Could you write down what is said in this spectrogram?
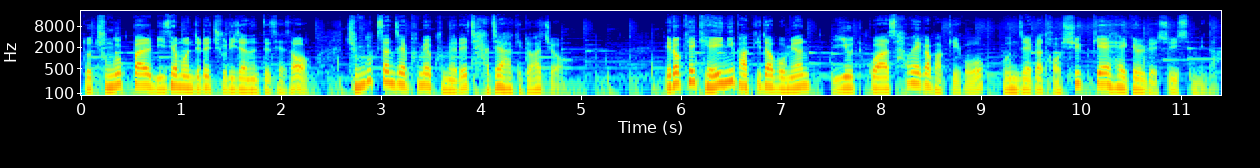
또 중국발 미세먼지를 줄이자는 뜻에서 중국산 제품의 구매를 자제하기도 하죠. 이렇게 개인이 바뀌다 보면 이웃과 사회가 바뀌고 문제가 더 쉽게 해결될 수 있습니다.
